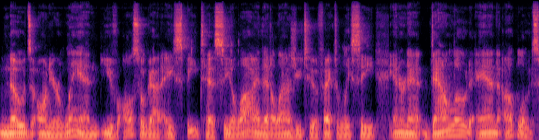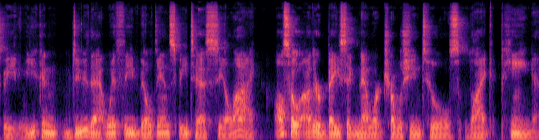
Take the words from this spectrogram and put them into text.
nodes on your LAN, you've also got a speed test CLI that allows you to effectively see internet download and upload speed. You can do that with the built-in speed test CLI. Also, other basic network troubleshooting tools like ping,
